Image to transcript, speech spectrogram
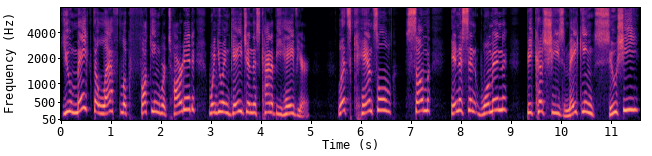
You make the left look fucking retarded when you engage in this kind of behavior. Let's cancel some innocent woman because she's making sushi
